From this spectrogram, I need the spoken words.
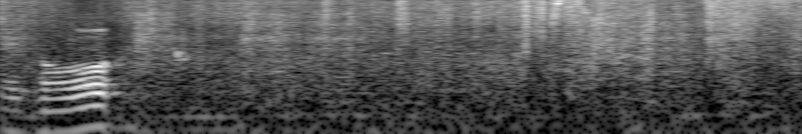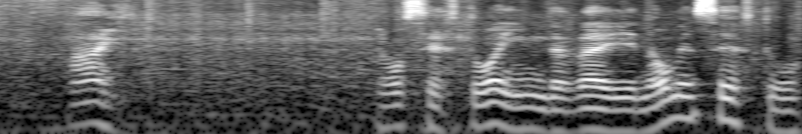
Pegou. Ai. Não acertou ainda, velho. Não me acertou.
